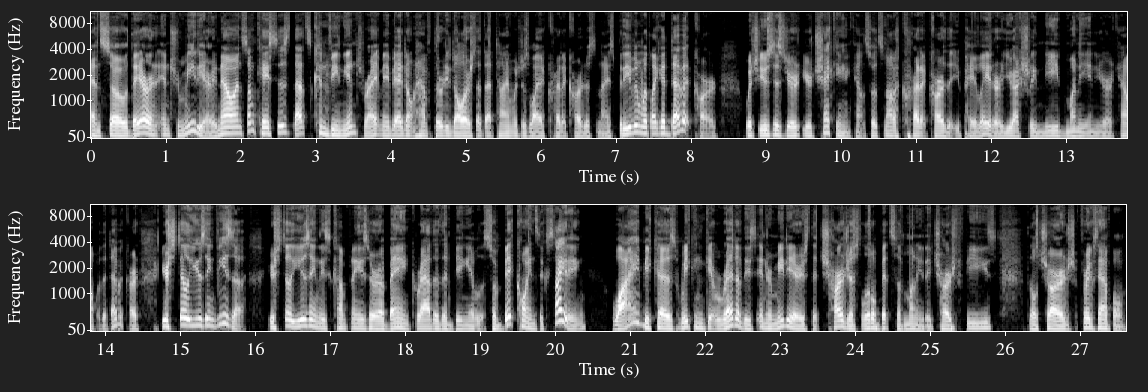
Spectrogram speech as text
And so they are an intermediary. Now, in some cases, that's convenient, right? Maybe I don't have $30 at that time, which is why a credit card is nice. But even with like a debit card, which uses your, your checking account, so it's not a credit card that you pay later, you actually need money in your account with a debit card, you're still using Visa. You're still using these companies or a bank rather than being able to. So Bitcoin's exciting. Why? Because we can get rid of these intermediaries that charge us little bits of money. They charge fees. They'll charge, for example,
